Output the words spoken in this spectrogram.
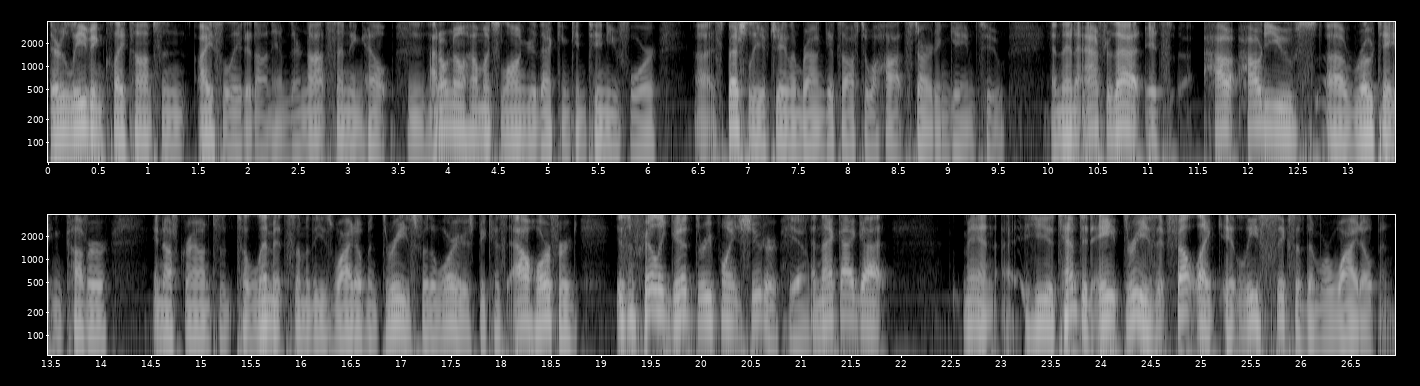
they're leaving Klay Thompson isolated on him. They're not sending help. I don't know how much longer that can continue for, uh, especially if Jaylen Brown gets off to a hot start in game two. And then after that, it's how, how do you uh, rotate and cover enough ground to, to limit some of these wide open threes for the Warriors because Al Horford is a really good three point shooter. Yeah. And that guy got, man, uh, he attempted eight threes. It felt like at least six of them were wide open.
